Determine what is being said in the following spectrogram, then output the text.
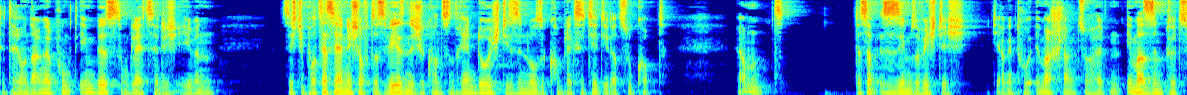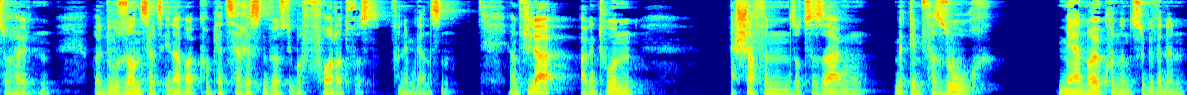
der Dreh- und Angelpunkt eben bist und gleichzeitig eben sich die Prozesse ja nicht auf das Wesentliche konzentrieren durch die sinnlose Komplexität, die dazukommt. Ja, und deshalb ist es eben so wichtig, die Agentur immer schlank zu halten, immer simpel zu halten, weil du sonst als Inhaber komplett zerrissen wirst, überfordert wirst von dem Ganzen. Ja, und viele Agenturen erschaffen sozusagen mit dem Versuch, mehr Neukunden zu gewinnen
